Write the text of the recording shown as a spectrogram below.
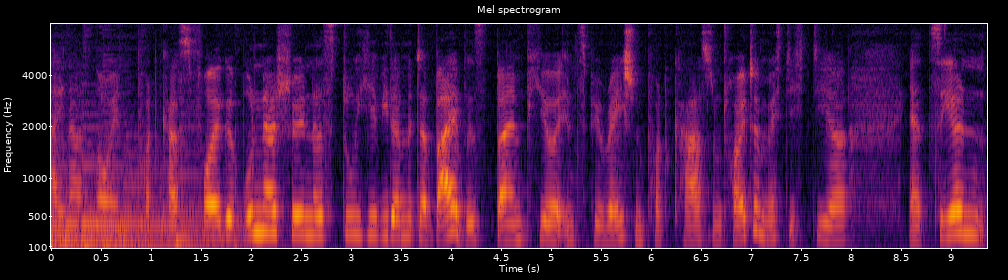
einer neuen Podcast-Folge. Wunderschön, dass du hier wieder mit dabei bist beim Pure Inspiration Podcast. Und heute möchte ich dir erzählen,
